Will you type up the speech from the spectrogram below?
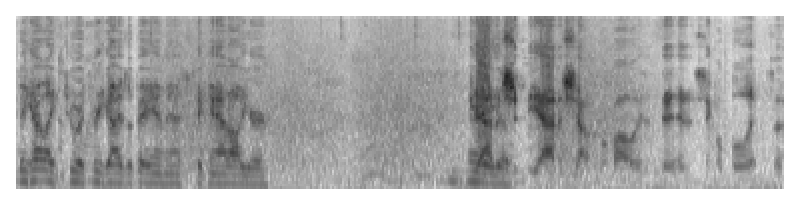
They got like two or three guys with AMS taking out all your. There yeah, you the go. yeah, the shot from always did hit a single bullet. So,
